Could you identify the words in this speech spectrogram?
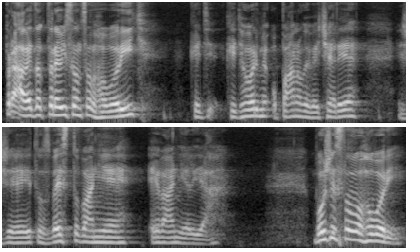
Prvá vec, o ktorej by som chcel hovoriť, keď, keď hovoríme o pánovej večerie, že je to zvestovanie Evanielia. Bože slovo hovorí,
